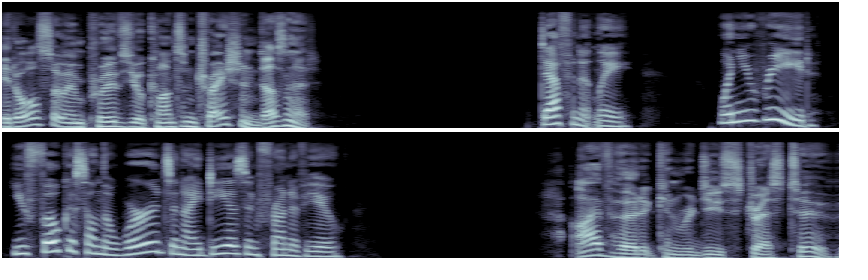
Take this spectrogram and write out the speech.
It also improves your concentration, doesn't it? Definitely. When you read, you focus on the words and ideas in front of you. I've heard it can reduce stress too.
